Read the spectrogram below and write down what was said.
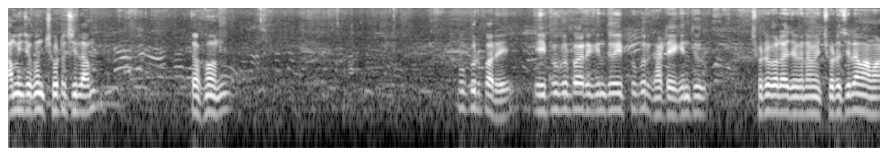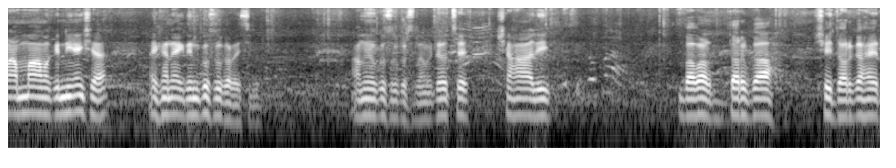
আমি যখন ছোট ছিলাম, তখন পুকুর পাড়ে, এই পুকুর পাড়ে কিন্তু, এই পুকুর ঘাটে কিন্তু ছোটোবেলায় যখন আমি ছোট ছিলাম, আমার আম্মা আমাকে নিয়ে আইসা এখানে একদিন গোসল করাইছিল। আমিও গোসল করছিলাম। এটা হচ্ছে শাহ আলী বাবার দরগাহ। সেই দরগাহের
